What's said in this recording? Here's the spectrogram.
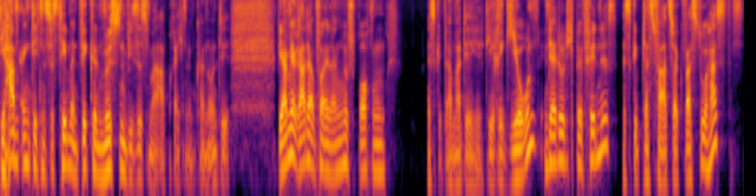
Die haben eigentlich ein System entwickeln müssen, wie sie es mal abrechnen können. Und die, wir haben ja gerade vorhin angesprochen. Es gibt einmal die, die Region, in der du dich befindest. Es gibt das Fahrzeug, was du hast.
